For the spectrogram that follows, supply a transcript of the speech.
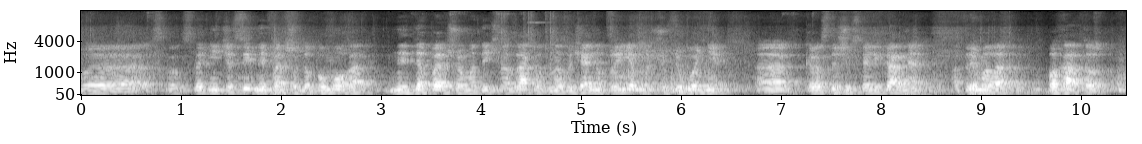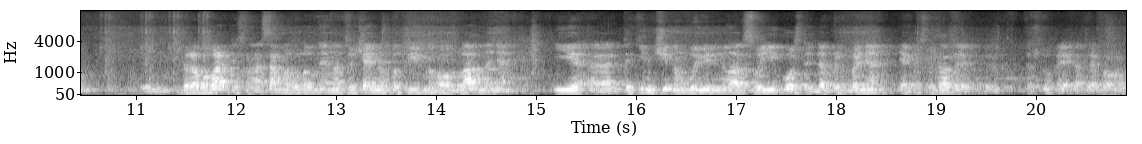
в е, складні часи. Не перша допомога, не для першого медичного закладу. Надзвичайно приємно, що сьогодні е, Коростишівська лікарня отримала багато дороговартісного, а саме головне надзвичайно потрібного обладнання і е, таким чином вивільнила свої кошти для придбання, як ви сказали, та штука, яка треба вам.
